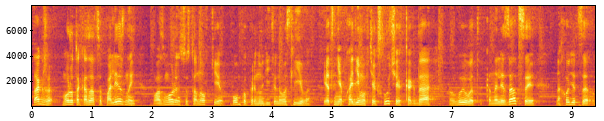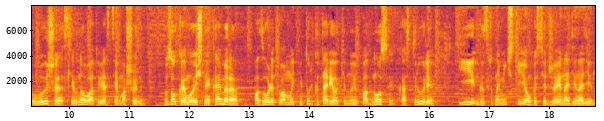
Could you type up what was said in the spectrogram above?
Также может оказаться полезной возможность установки помпы принудительного слива. Это необходимо в тех случаях, когда вывод канализации находится выше сливного отверстия машины. Высокая моечная камера позволит вам мыть не только тарелки, но и подносы, кастрюли и гастрономические емкости JN11.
